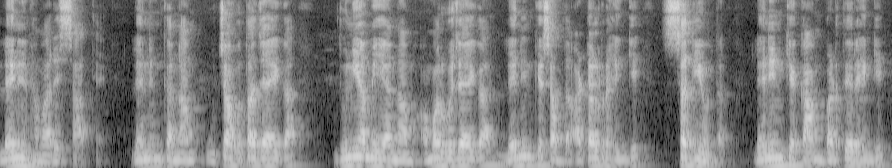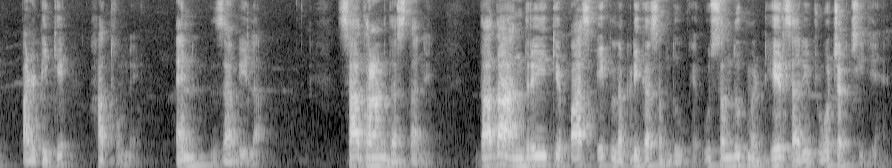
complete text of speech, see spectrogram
लेनिन हमारे साथ है। लेनिन का नाम ऊँचा होता जाएगा, दुनिया में यह नाम अमर हो जाएगा। लेनिन के शब्द अटल रहेंगे सदियों तक। लेनिन के काम बढ़ते रहेंगे पार्टी के हाथों में। N Zabila. साधारण दस्ताने। दादा अंद्रेई के पास एक लकड़ी का संदूक है। उस संदूक में ढेर सारी रोचक चीज़ें हैं।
